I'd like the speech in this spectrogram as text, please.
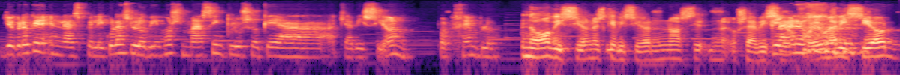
yo creo que en las películas lo vimos más incluso que a, que a Visión, por ejemplo. No, visión, es que visión no, ha no- o sea, visión Claro. fue una visión.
